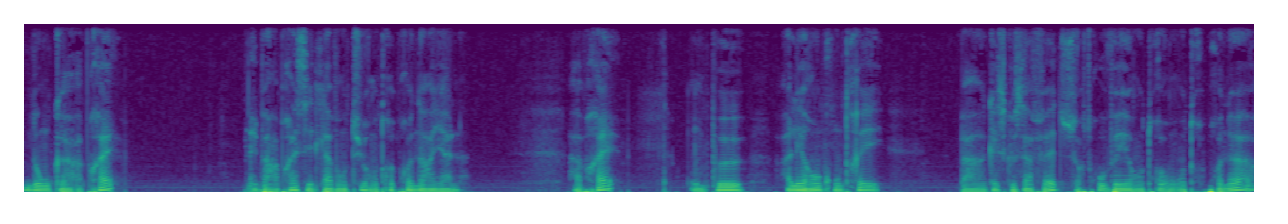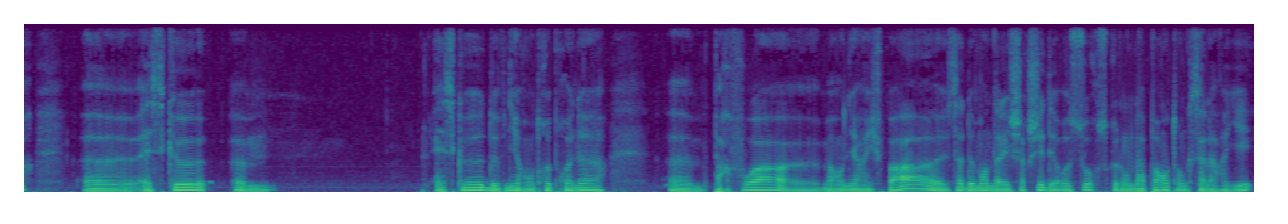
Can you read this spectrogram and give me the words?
Donc après, eh ben après, c'est de l'aventure entrepreneuriale. Après, on peut aller rencontrer ben, qu'est-ce que ça fait de se retrouver entre entrepreneurs euh, Est-ce que euh, que devenir entrepreneur euh, parfois ben, on n'y arrive pas? Ça demande d'aller chercher des ressources que l'on n'a pas en tant que salarié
